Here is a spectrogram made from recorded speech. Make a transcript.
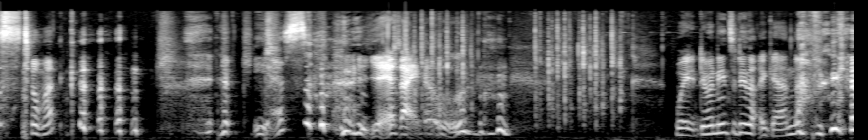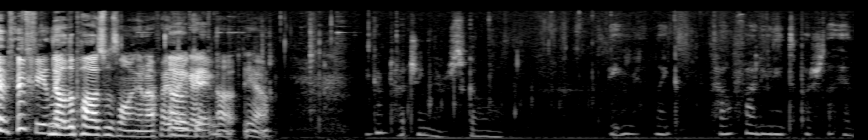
Stomach. yes. yes, I do. Wait, do I need to do that again? Get the feeling. No, the pause was long enough. I Oh, think. okay. I, uh, yeah. I think I'm touching their skull. Are you, like, how far do you need to push that in?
